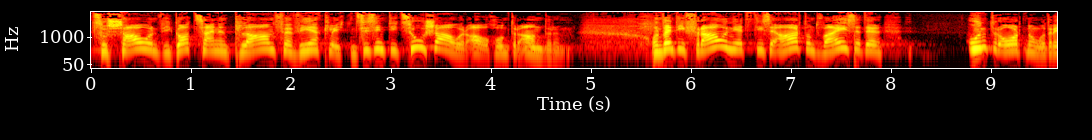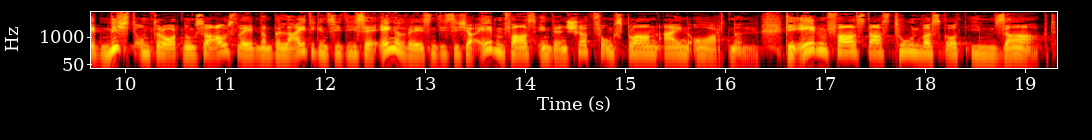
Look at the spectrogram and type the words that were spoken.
zu schauen, wie Gott seinen Plan verwirklicht. Und sie sind die Zuschauer auch unter anderem. Und wenn die Frauen jetzt diese Art und Weise der, Unterordnung oder eben Nicht-Unterordnung so ausleben, dann beleidigen sie diese Engelwesen, die sich ja ebenfalls in den Schöpfungsplan einordnen, die ebenfalls das tun, was Gott ihnen sagt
